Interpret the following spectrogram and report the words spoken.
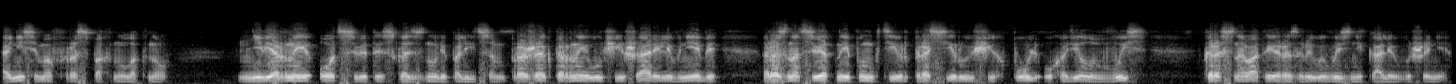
Анисимов распахнул окно. Неверные отсветы скользнули по лицам, прожекторные лучи шарили в небе, разноцветный пунктир трассирующих пуль уходил ввысь, красноватые разрывы возникали в вышине.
